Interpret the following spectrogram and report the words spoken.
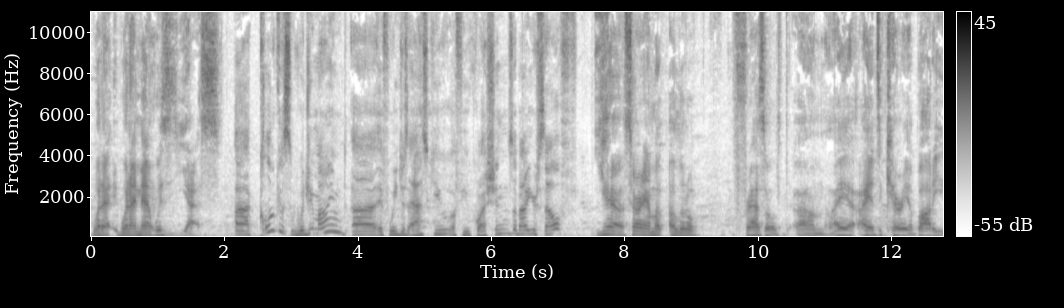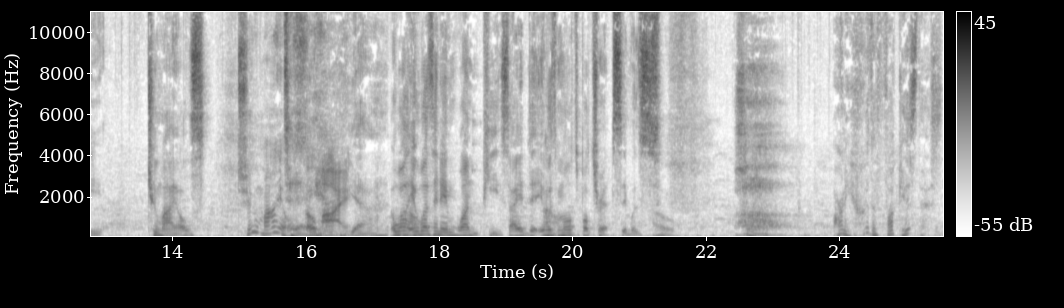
What I what I meant was yes. Uh, Cloakus, would you mind uh, if we just ask you a few questions about yourself? Yeah. Sorry, I'm a, a little frazzled. Um, I I had to carry a body two miles Two miles. today. Oh my. Yeah. Well, it wasn't in one piece. I had to, it was multiple trips. It was. Oh. Arnie, who the fuck is this?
